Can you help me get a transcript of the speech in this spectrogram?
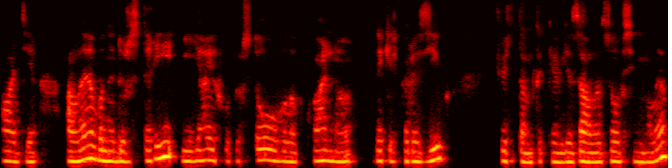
аді, але вони дуже старі, і я їх використовувала буквально декілька разів. Щось там таке в'язала зовсім мале.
